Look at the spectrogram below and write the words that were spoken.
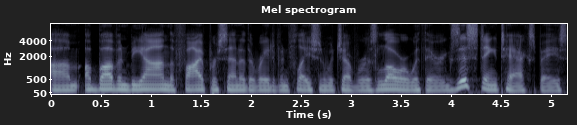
um, above and beyond the 5% of the rate of inflation, whichever is lower with their existing tax base,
